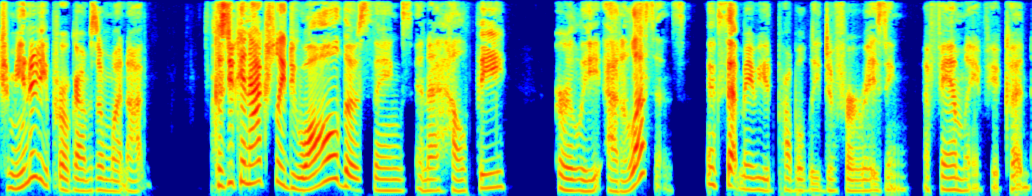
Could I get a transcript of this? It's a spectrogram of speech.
community programs and whatnot. Because you can actually do all those things in a healthy early adolescence, except maybe you'd probably defer raising a family if you could.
